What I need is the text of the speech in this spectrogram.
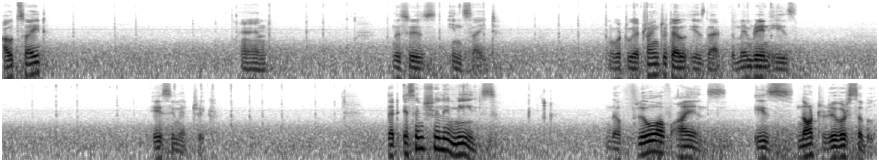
outside and this is inside. And what we are trying to tell is that the membrane is asymmetric. That essentially means the flow of ions is not reversible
